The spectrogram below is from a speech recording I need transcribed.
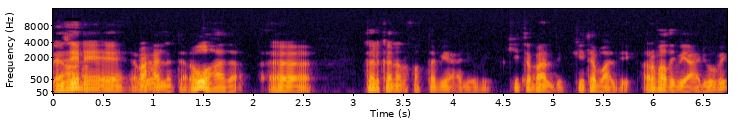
زين إعارة. إيه إيه راح؟ على الإنتر. هو هذا. آه قال لك أنا رفضت أبيع على اليوفي. كيتا بالدي كيتا بالدي رفض يبيع على اليوفي.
